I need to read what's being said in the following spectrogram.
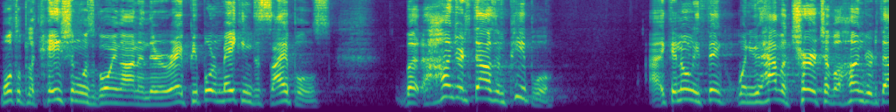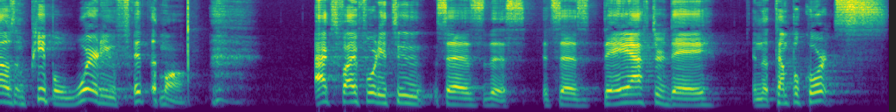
multiplication was going on in there, right? People were making disciples. But 100,000 people, I can only think when you have a church of 100,000 people, where do you fit them all? Acts 5:42 says this. It says, "Day after day in the temple courts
